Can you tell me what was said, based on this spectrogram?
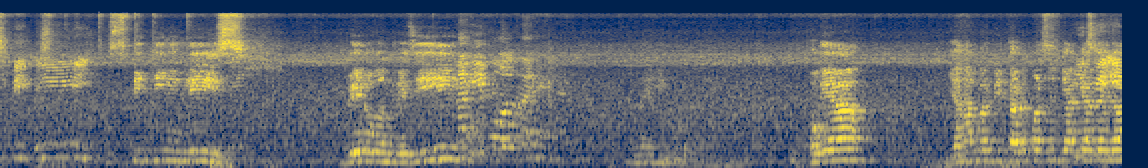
Speaking English वे लोग अंग्रेज़ी नहीं बोल रहे हैं। नहीं बोल रहे हैं। हो गया? यहाँ पर भी थर्ड पर्सन क्या क्या रहेगा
